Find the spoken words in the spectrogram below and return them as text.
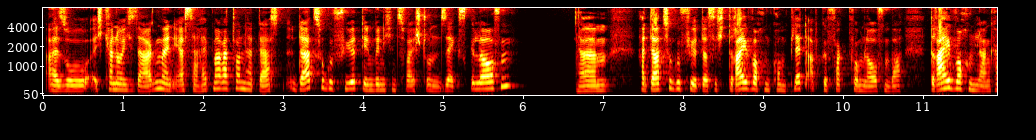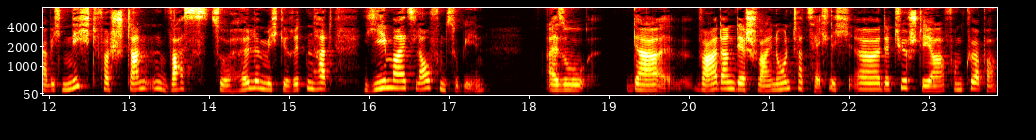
Also ich kann euch sagen, mein erster Halbmarathon hat das, dazu geführt, den bin ich in zwei Stunden sechs gelaufen, ähm, hat dazu geführt, dass ich drei Wochen komplett abgefuckt vom Laufen war. Drei Wochen lang habe ich nicht verstanden, was zur Hölle mich geritten hat, jemals laufen zu gehen. Also da war dann der Schweinehund tatsächlich äh, der Türsteher vom Körper.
